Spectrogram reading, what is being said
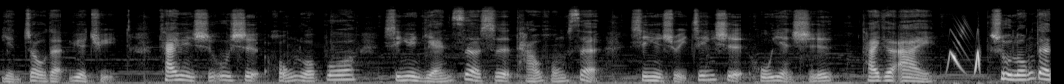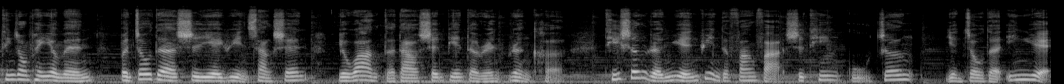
演奏的乐曲。开运食物是红萝卜，幸运颜色是桃红色，幸运水晶是虎眼石 （Tiger Eye）。属龙的听众朋友们，本周的事业运上升，有望得到身边的人认可。提升人缘运的方法是听古筝演奏的音乐。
